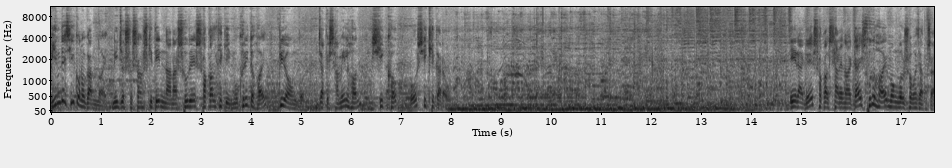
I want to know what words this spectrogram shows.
ভিনদেশি কোনো গান নয়, নিজস্ব সংস্কৃতির নানা সুরে সকাল থেকেই মুখরিত হয় প্রিয় অঙ্গন, যাতে সামিল হন শিক্ষক ও শিক্ষিকারাও। এর আগে সকাল সাড়ে নয়টায় শুরু হয় মঙ্গল শোভাযাত্রা।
